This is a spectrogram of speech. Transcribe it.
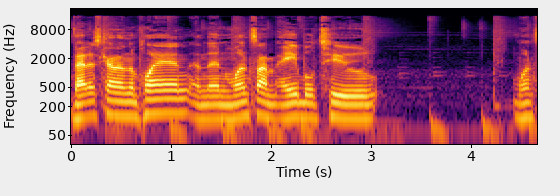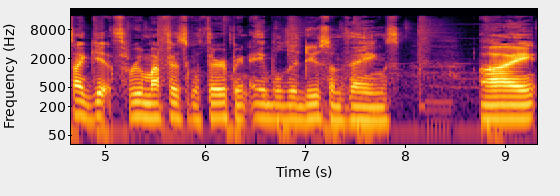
that is kind of the plan. And then once I'm able to, once I get through my physical therapy and able to do some things, I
